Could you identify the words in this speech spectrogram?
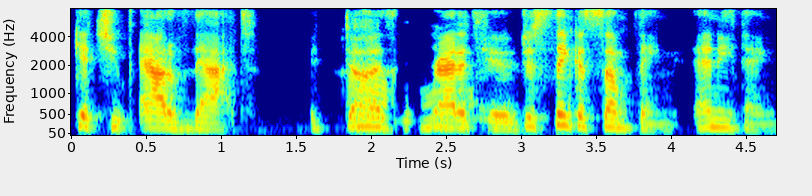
get you out of that. It Oh, does that. gratitude. Just think of something, anything.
